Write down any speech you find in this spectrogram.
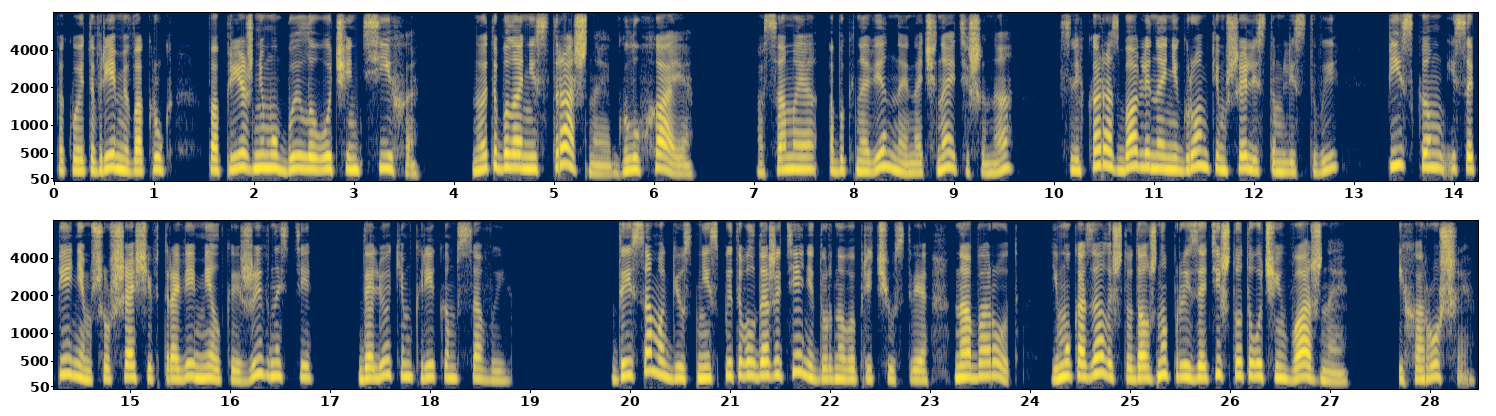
Какое-то время вокруг по-прежнему было очень тихо, но это была не страшная, глухая, а самая обыкновенная ночная тишина, слегка разбавленная негромким шелестом листвы писком и сопением шуршащей в траве мелкой живности, далеким криком совы. Да и сам Агюст не испытывал даже тени дурного предчувствия. Наоборот, ему казалось, что должно произойти что-то очень важное и хорошее.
